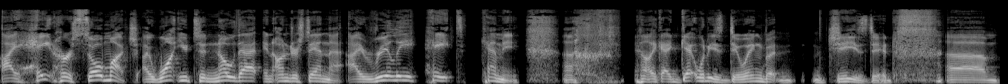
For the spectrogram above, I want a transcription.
"I hate her so much. I want you to know that and understand that. I really hate Kemi." Uh, like I get what he's doing, but geez, dude. Um,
